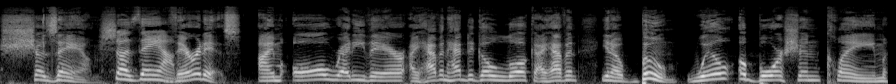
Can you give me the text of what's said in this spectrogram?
Shazam. Shazam. There it is. I'm already there. I haven't had to go look. I haven't, you know, boom. Will abortion claim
